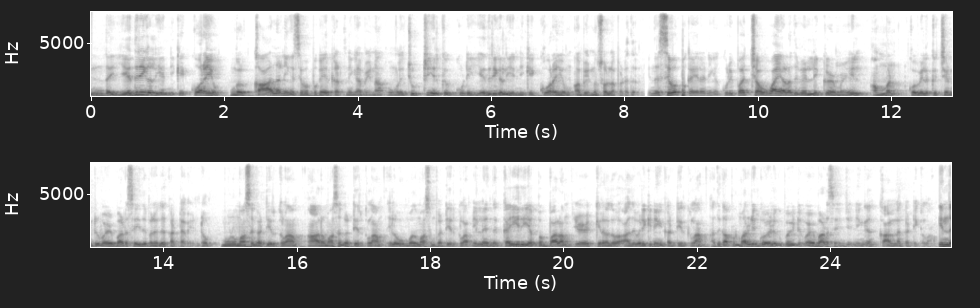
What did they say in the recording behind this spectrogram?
இந்த எதிரிகள் எண்ணிக்கை குறையும். உங்கள் காலில் நீங்கள் சிவப்பு கயிறு கட்டினீங்க அப்படின்னா உங்களை சுற்றி இருக்கக்கூடிய எதிரிகள் எண்ணிக்கை குறையும் அப்படின்னு சொல்லப்படுது. இந்த சிவப்பு கயிறை நீங்கள் குறிப்பாக செவ்வாய் அல்லது வெள்ளிக்கிழமையில் அம்மன் கோவிலுக்கு சென்று வழிபாடு செய்த பிறகு கட்ட வேண்டும். மூணு மாதம் கட்டியிருக்கலாம் ஆறு மாதம் கட்டியிருக்கலாம் இல்லை ஒம்பது மாதம் கட்டியிருக்கலாம் இல்லை இந்த கயிறு எப்போ பலம் இழக்கிறதோ அது வரைக்கும் நீங்கள் கட்டியிருக்கலாம். அதுக்கப்புறம் மறுபடியும் கோயிலுக்கு போயிட்டு வழிபாடு செஞ்சு நீங்கள் காலில் கட்டிக்கலாம். இந்த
